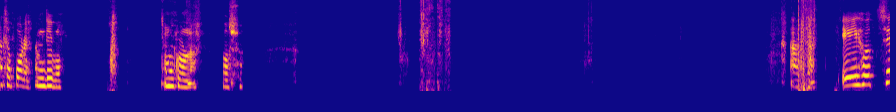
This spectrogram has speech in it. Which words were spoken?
আচ্ছা পরে, আমি দিব। এমন করো না, বসো আচ্ছা এই হচ্ছে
